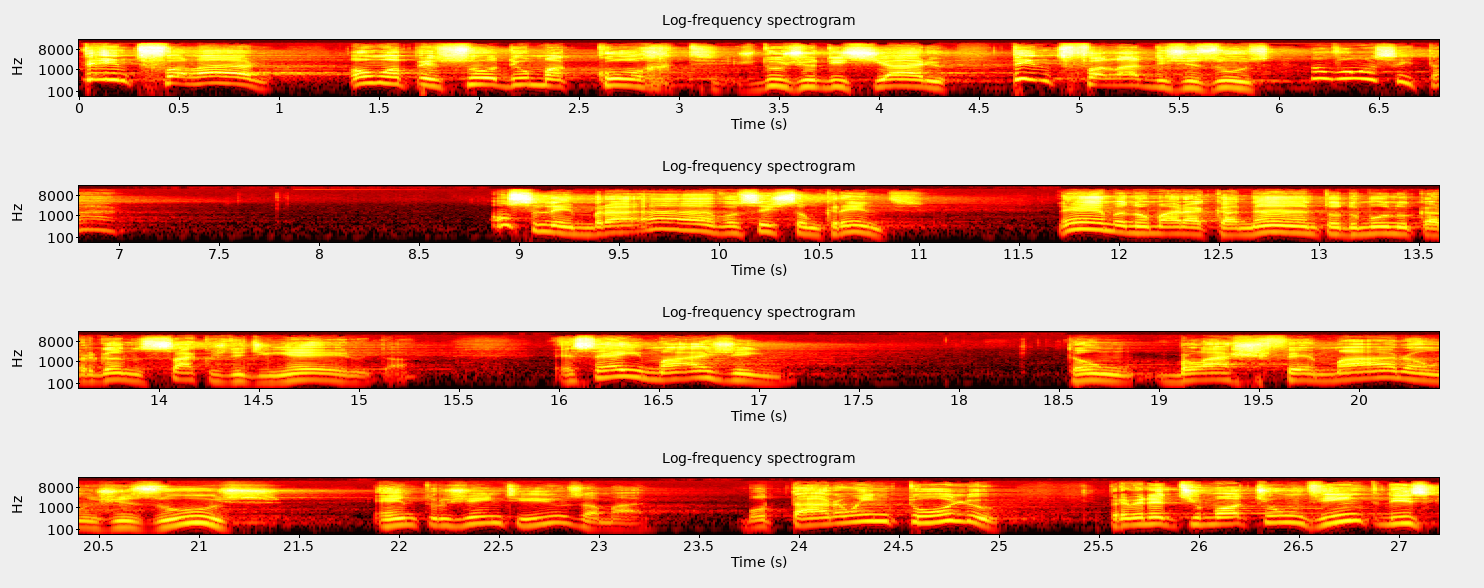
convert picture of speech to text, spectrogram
Tente falar a uma pessoa de uma corte, do judiciário, tente falar de Jesus, não vão aceitar. Vão se lembrar: ah, vocês são crentes. Lembra no Maracanã, todo mundo carregando sacos de dinheiro e tal. Essa é a imagem então, blasfemaram Jesus entre os gentios, amado. Botaram entulho. 1 Timóteo 1,20 diz:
